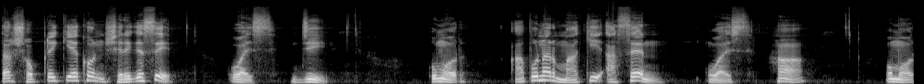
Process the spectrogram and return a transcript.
তার সবটাই কি এখন সেরে গেছে? ওয়াইস, জি। উমর, আপনার মা কি আছেন? ওয়াইস হ্যাঁ। ওমর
